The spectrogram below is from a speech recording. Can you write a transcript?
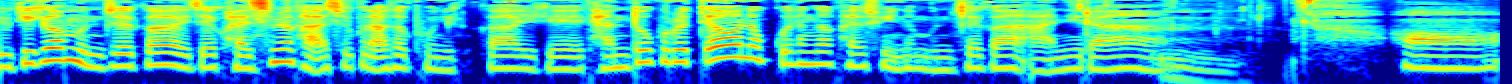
유기견 문제가 이제 관심을 가지고 나서 보니까 이게 단독으로 떼어놓고 생각할 수 있는 문제가 아니라 음. 어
